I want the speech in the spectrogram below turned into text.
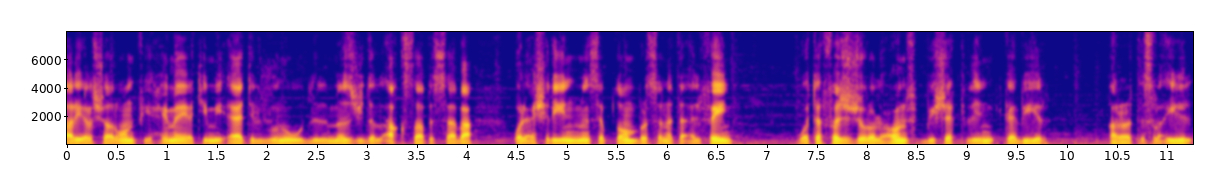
أريال شارون في حماية مئات الجنود للمسجد الأقصى في السابع والعشرين من سبتمبر سنة 2000 وتفجر العنف بشكل كبير. قررت إسرائيل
